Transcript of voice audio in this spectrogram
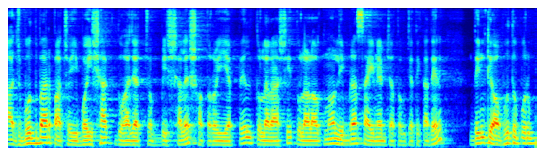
আজ বুধবার পাঁচই বৈশাখ দু হাজার চব্বিশ সালে সতেরোই এপ্রিল তুলা রাশি তুলালগ্ন, লিব্রা, সাইনের জাতক জাতিকাদের দিনটি অভূতপূর্ব,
